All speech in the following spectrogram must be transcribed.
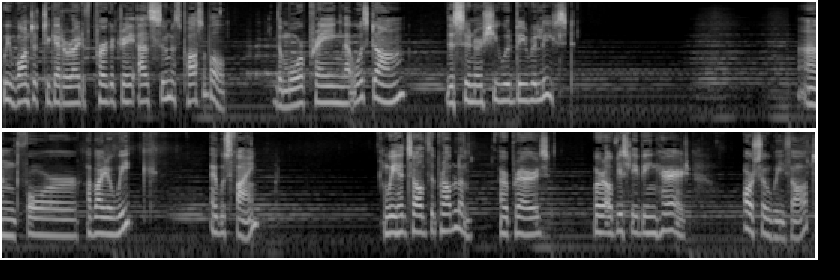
We wanted to get her out of purgatory as soon as possible. The more praying that was done, the sooner she would be released. And for about a week, it was fine. We had solved the problem. Our prayers were obviously being heard, or so we thought.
